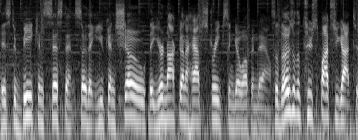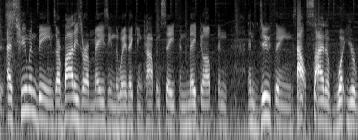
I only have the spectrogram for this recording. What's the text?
is to be consistent so that you can show that you're not going to have streaks and go up and down. So those are the two spots you got to. As human beings, our bodies are amazing the way they can compensate and make up and and do things outside of what you're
